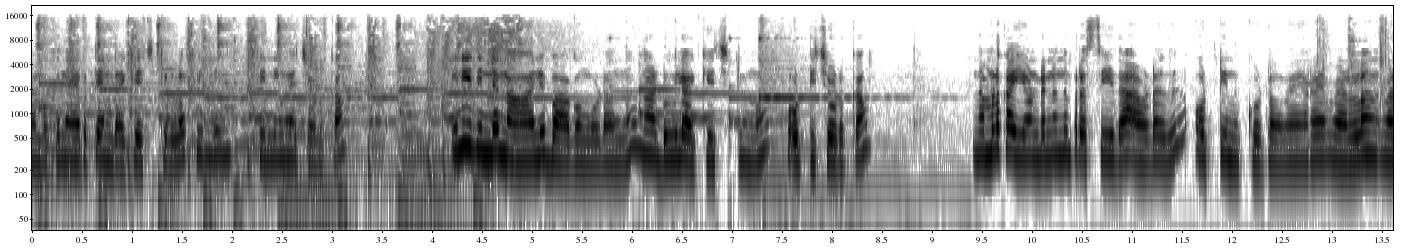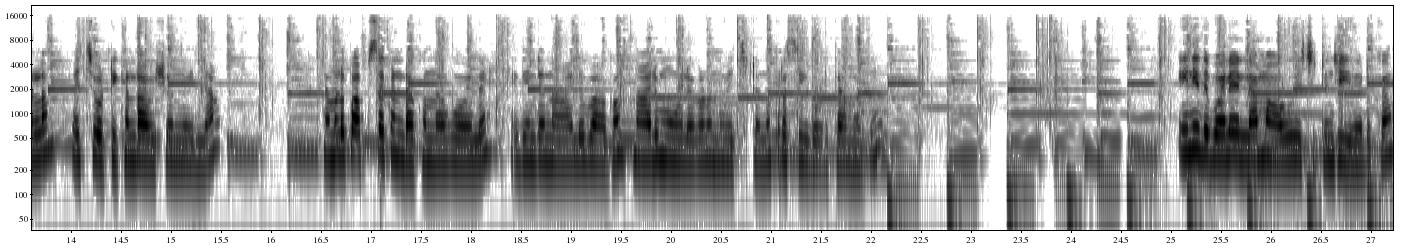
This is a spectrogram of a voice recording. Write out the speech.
നമുക്ക് നേരത്തെ ഉണ്ടാക്കി വെച്ചിട്ടുള്ള ഫില്ലിങ് ഫില്ലിങ് വെച്ച് കൊടുക്കാം. ഇനി ഇതിന്റെ നാല് ഭാഗം കൂടെ ഒന്ന് നടുവിലാക്കി വെച്ചിട്ടൊന്ന് ഒട്ടിച്ചു കൊടുക്കാം. നമ്മൾ കൈ കൊണ്ട് തന്നെ ഒന്ന് പ്രസ് ചെയ്താൽ അവിടെ അത് ഒട്ടി നിൽക്കും കേട്ടോ വേറെ വെള്ളം വെള്ളം വെച്ച് ഒട്ടിക്കേണ്ട ആവശ്യമൊന്നുമില്ല. നമ്മൾ പപ്സൊക്കെ ഉണ്ടാക്കുന്ന പോലെ ഇതിന്റെ നാല് ഭാഗം നാല് മൂലകളൊന്ന് വെച്ചിട്ടൊന്ന് പ്രസ് ചെയ്ത് കൊടുത്താൽ മതി. ഇനി ഇതുപോലെ എല്ലാ മാവ് വെച്ചിട്ടും ചെയ്തെടുക്കാം.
